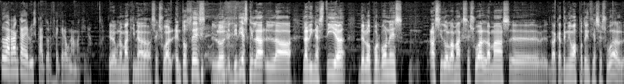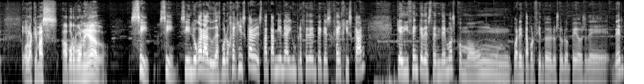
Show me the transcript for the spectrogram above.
todo arranca de Luis XIV, que era una máquina. Era una máquina sexual. Entonces, dirías que la, la, dinastía de los Borbones ha sido la más sexual, la más, la que ha tenido más potencia sexual o la que más ha borboneado. Sí, sí, sin lugar a dudas. Bueno, Gengis Khan, está también hay un precedente que es Gengis Khan, que dicen que descendemos como un 40% de los europeos de, él,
